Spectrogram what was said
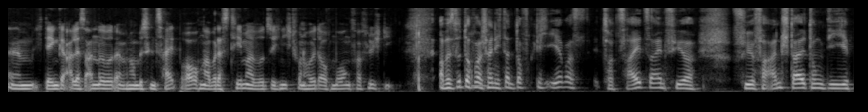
Ähm, ich denke, alles andere wird einfach noch ein bisschen Zeit brauchen, aber das Thema wird sich nicht von heute auf morgen verflüchtigen. Aber es wird doch wahrscheinlich dann doch wirklich eher was zur Zeit sein für, für Veranstaltungen, die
